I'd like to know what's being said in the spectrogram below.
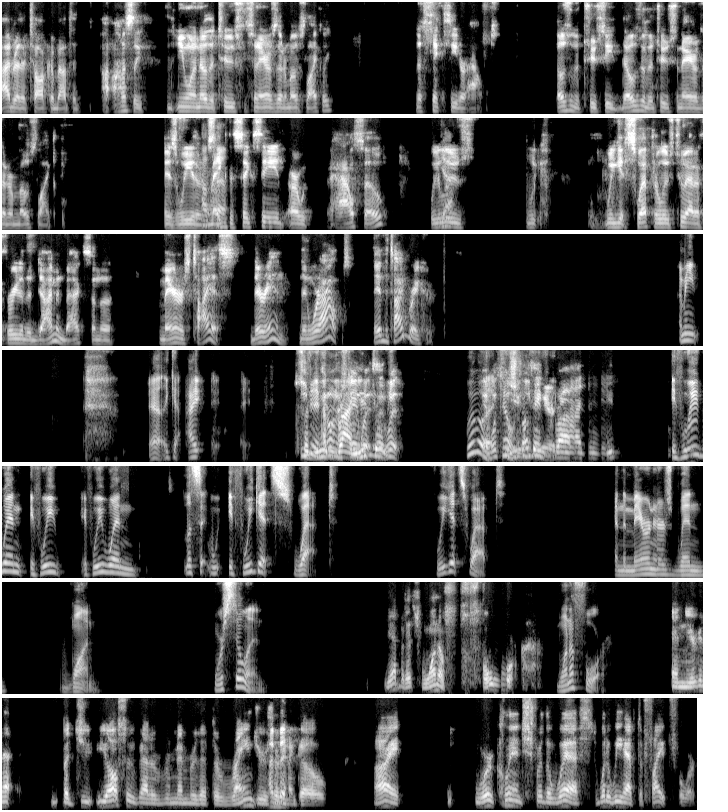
I'd rather talk about the honestly. You want to know the two scenarios that are most likely? The six seed are out. Those are the two seed. Those are the two scenarios that are most likely. Is we either How make so? the six seed or how so? We Yeah. lose. We we get swept or lose two out of three to the Diamondbacks, and the Mariners tie us. They're in. Then we're out. They have the tiebreaker. I mean, yeah, like I So even do if you, I don't Brian, understand you what, think, what wait, wait, Yeah, what's no, you struggle think here? Brian, you, if we win, if we if we win, let's say if we get swept, if we get swept, and the Mariners win one, we're still in yeah, but it's one of four, one of four. and you're gonna but you, you also got to remember that the Rangers I are going to go, all right, we're clinched for the West. What do we have to fight for?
